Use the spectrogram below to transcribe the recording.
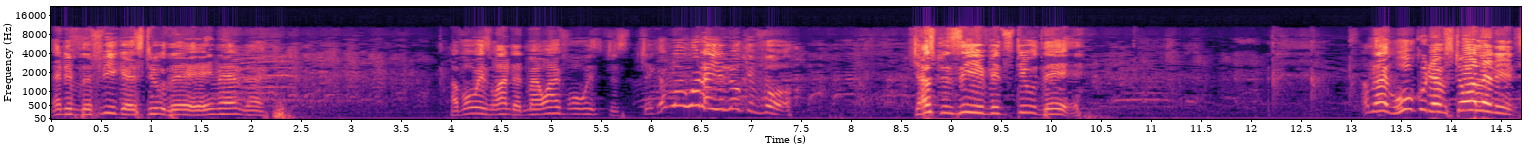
And if the figure is still there, amen. I've always wondered, my wife always just check. I'm like, what are you looking for? Just to see if it's still there. I'm like, who could have stolen it?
